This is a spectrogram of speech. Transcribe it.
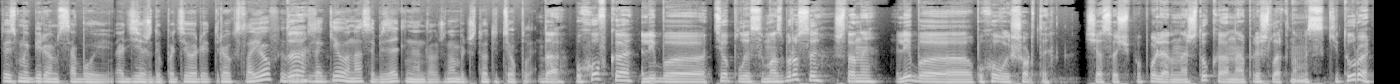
То есть мы берем с собой одежду по теории трех слоев, и да. в рюкзаке у нас обязательно должно быть что-то теплое. Да, пуховка, либо теплые самосбросы штаны, либо пуховые шорты сейчас очень популярная штука, она пришла к нам из скитура,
